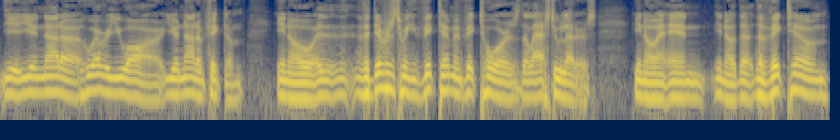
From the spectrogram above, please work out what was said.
You're not a whoever you are. You're not a victim. You know the difference between victim and victor is the last two letters. You know, and you know the the victim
